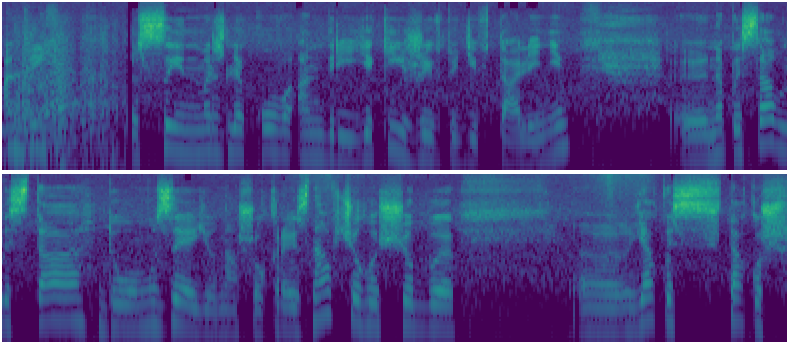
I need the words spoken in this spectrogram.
Андрій. Син Мерзлякова Андрій, який жив тоді в Таліні, е, написав листа до музею нашого краєзнавчого, щоб якось також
